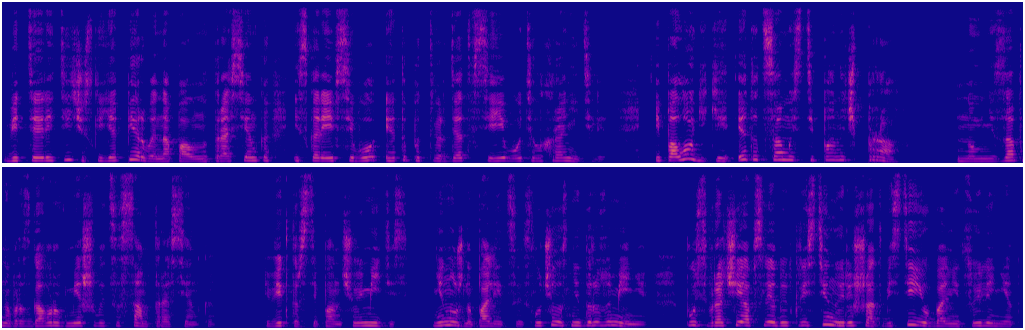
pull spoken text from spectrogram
Ведь теоретически я первая напала на Тарасенко, и, скорее всего, это подтвердят все его телохранители. И по логике этот самый Степаныч прав. Но внезапно в разговор вмешивается сам Тарасенко. «Виктор Степанович, уймитесь. Не нужно полиции. Случилось недоразумение. Пусть врачи обследуют Кристину и решат, вести ее в больницу или нет.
